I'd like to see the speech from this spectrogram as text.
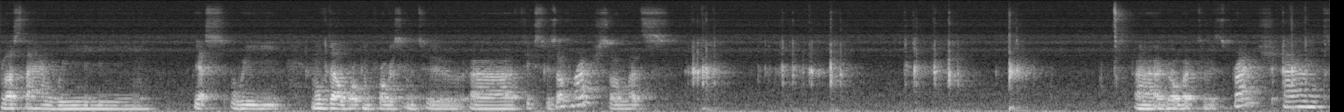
last time we yes we moved our work in progress into uh, fixed result branch. So let's uh, go back to this branch and we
